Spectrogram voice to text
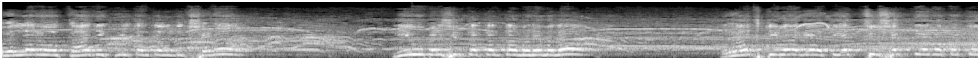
ನಾವೆಲ್ಲರೂ ಕಾದಿ ಕುಳಿತಂತ ಒಂದು ಕ್ಷಣ, ನೀವು ಬೆಳೆಸಿರ್ತಕ್ಕಂಥ ಮನೆ ಮಗ, ರಾಜಕೀಯವಾಗಿ ಅತಿ ಹೆಚ್ಚು ಶಕ್ತಿಯನ್ನು ಕೊಟ್ಟು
